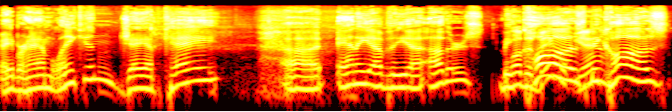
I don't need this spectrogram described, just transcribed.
Abraham Lincoln, JFK, uh, any of the uh, others, Well, the because, big- yeah. because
